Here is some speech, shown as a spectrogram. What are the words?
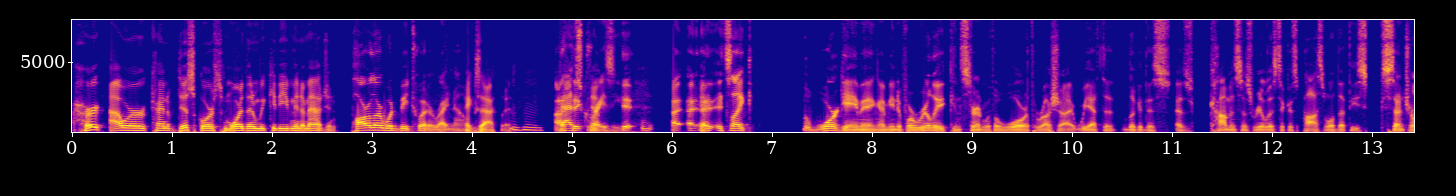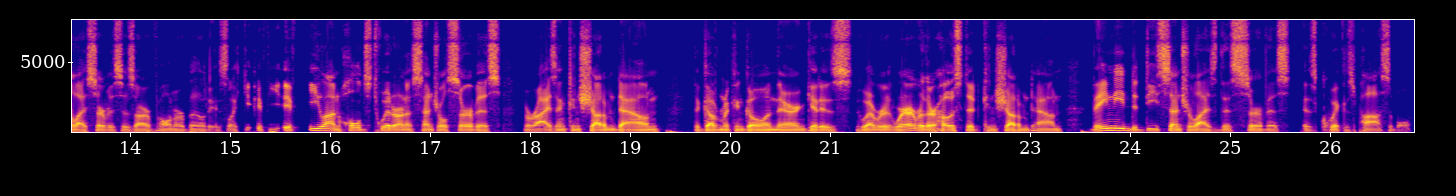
hurt our kind of discourse more than we could even imagine. Parler would be Twitter right now. Exactly. Mm-hmm. I That's think crazy. It, I, I, it's like the wargaming. I mean, if we're really concerned with a war with Russia, we have to look at this as common sense, realistic as possible. That these centralized services are vulnerabilities. Like if if Elon holds Twitter on a central service, Verizon can shut them down. The government can go in there and get his whoever wherever they're hosted can shut them down. They need to decentralize this service as quick as possible.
